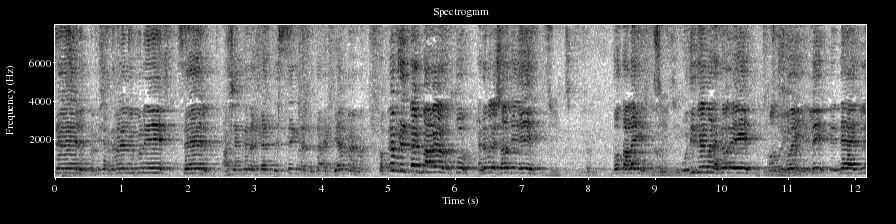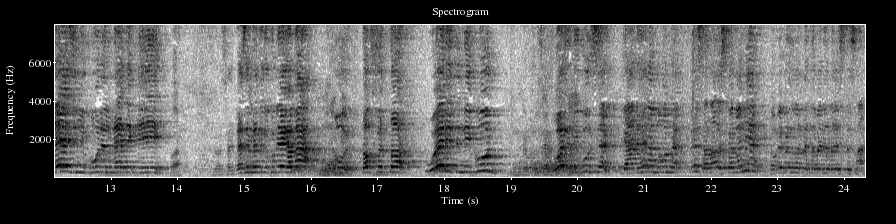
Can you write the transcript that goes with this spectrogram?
سالب. مفيش احتمالية ان يكون إيه؟ سالب. عشان كده خدت ال signal بتاع الجمع. طب افرض بجمع بقى يا دكتور؟ هتبقى الإشارة دي إيه؟ zero رد عليا. ودي دايما هتبقى إيه؟ منطقية. ليه؟ لأنها لازم يكون الناتج إيه؟ واحد. لازم الناتج يكون إيه يا جماعة؟ موجب. طب في الطرح. وارد إن يكون وارد إن يكون سالب يعني هنا لما قلنا 9 ناقص 8 طب افرض قلنا 8 ناقص 9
